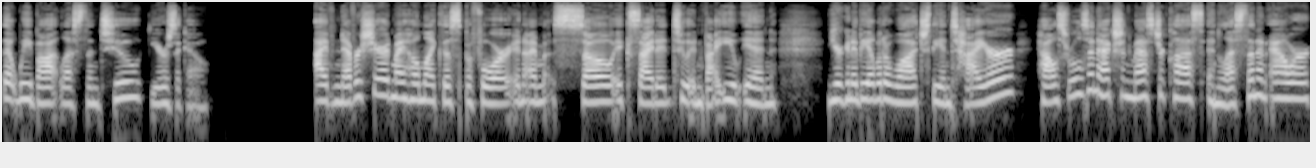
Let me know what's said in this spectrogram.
that we bought less than two years ago. I've never shared my home like this before, and I'm so excited to invite you in. You're going to be able to watch the entire House Rules in Action Masterclass in less than an hour.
